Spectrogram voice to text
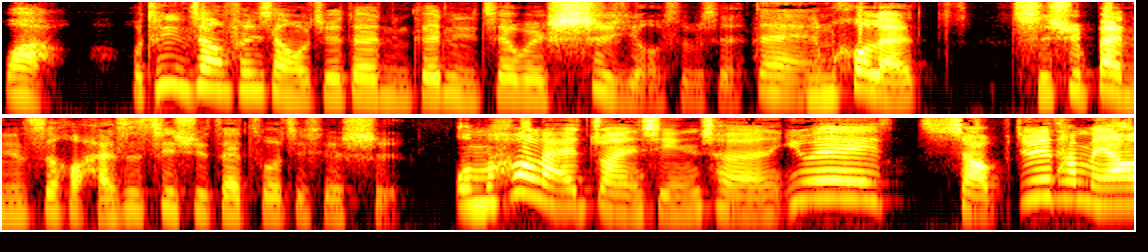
哇！我听你这样分享，我觉得你跟你这位室友是不是？对你们后来持续半年之后，还是继续在做这些事？我们后来转型成，因为小，因为他们要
